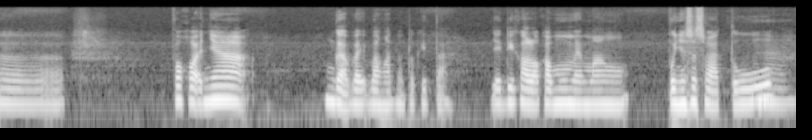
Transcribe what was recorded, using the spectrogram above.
eh, pokoknya nggak baik banget untuk kita. Jadi kalau kamu memang punya sesuatu, Hmm.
